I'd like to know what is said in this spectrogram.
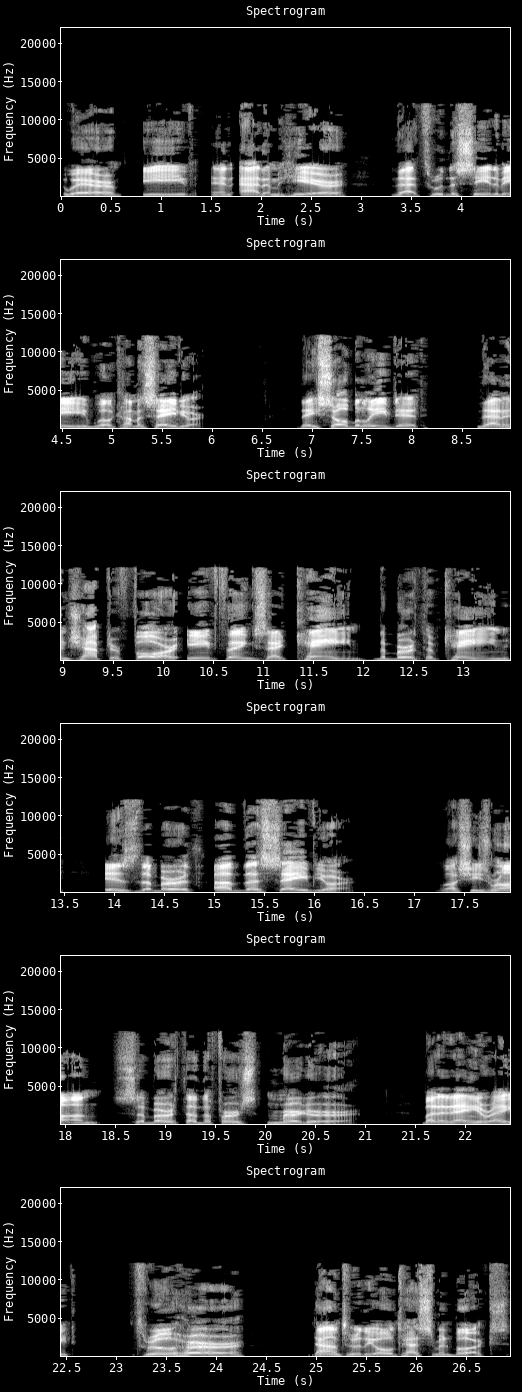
where Eve and Adam hear that through the seed of Eve will come a Savior. They so believed it that in chapter 4, Eve thinks that Cain, the birth of Cain, is the birth of the Savior. Well, she's wrong. It's the birth of the first murderer. But at any rate, through her, down through the Old Testament books,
